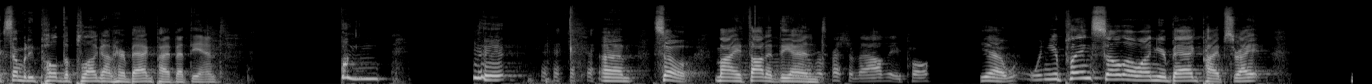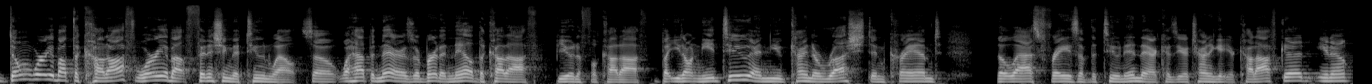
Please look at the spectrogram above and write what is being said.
Like somebody pulled the plug on her bagpipe at the end. Um, so my thought at the end, Overpressure valve that you pull. yeah, when you're playing solo on your bagpipes, right? don't worry about the cutoff. Worry about finishing the tune well. So what happened there is Roberta nailed the cutoff, beautiful cutoff, but you don't need to, and you kind of rushed and crammed the last phrase of the tune in there because you're trying to get your cutoff good. You know,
